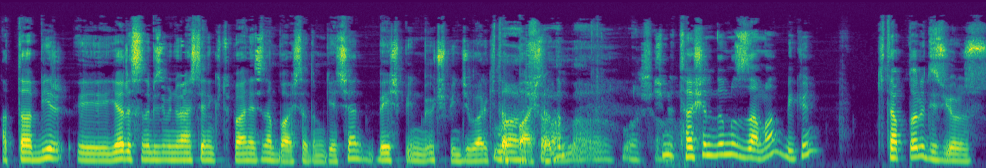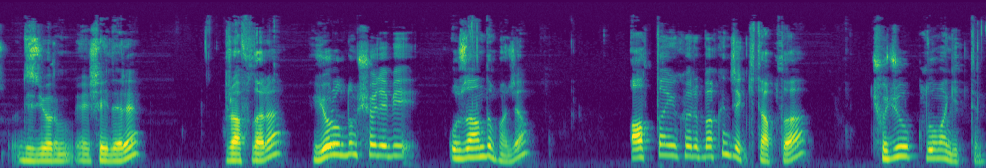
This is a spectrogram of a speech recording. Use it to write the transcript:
Hatta bir e, yarısını bizim üniversitenin kütüphanesine başladım. Geçen 5000 mi 3000 civarı kitap başladım. Maşallah. Maşallah. Şimdi taşındığımız zaman bir gün kitapları diziyoruz, diziyorum e, şeylere, raflara. Yoruldum şöyle bir uzandım hocam. Alttan yukarı bakınca kitaplığa çocukluğuma gittim.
